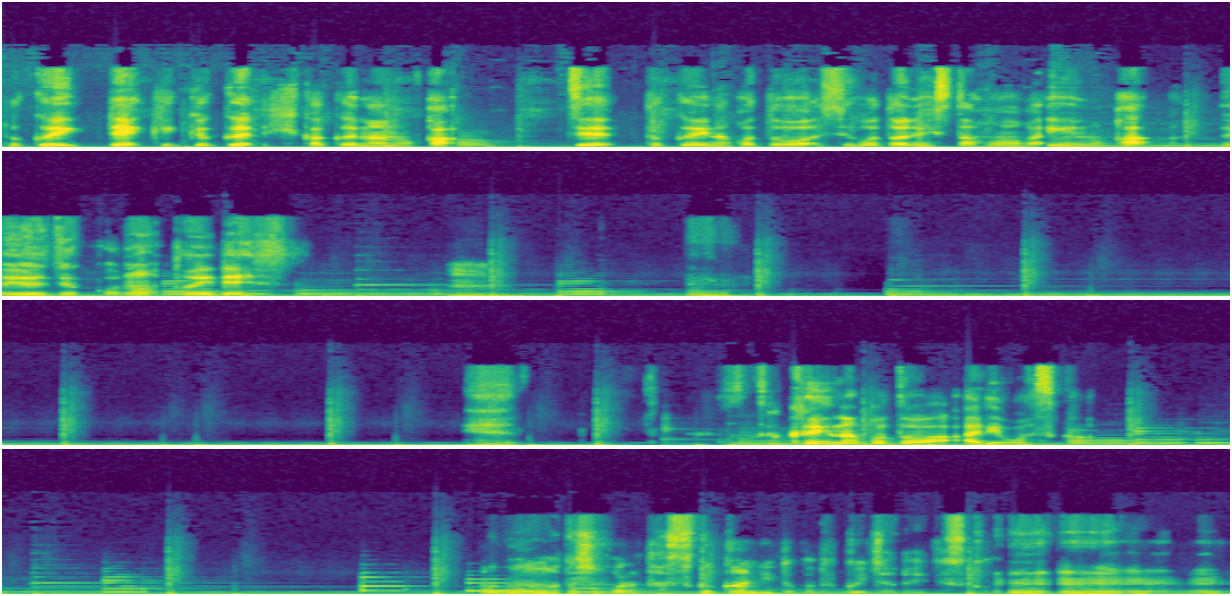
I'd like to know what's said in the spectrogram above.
得意って結局比較なのか？10得意なことを仕事にした方がいいのか？という10個の問いです。うんうん、え得意なことはありますか？多分私ほらタスク管理とか得意じゃないですか。うんうんうんう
